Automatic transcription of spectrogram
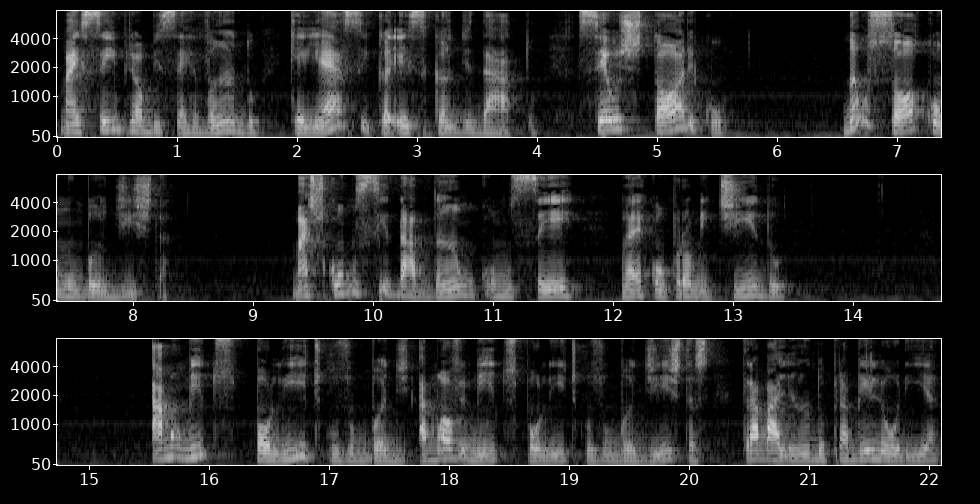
mas sempre observando quem é esse, esse candidato, seu histórico, não só como um bandista, mas como cidadão, como ser é, comprometido. Há momentos políticos umbandi há movimentos políticos umbandistas trabalhando para a melhoria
